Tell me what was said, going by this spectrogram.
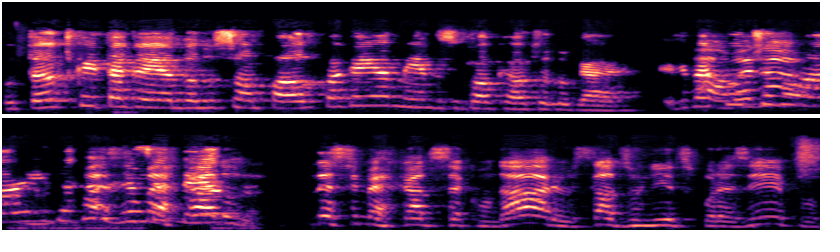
o tanto que ele está ganhando no São Paulo para ganhar menos em qualquer outro lugar. Ele vai ah, continuar mas, ainda mas mercado, nesse mercado secundário, Estados Unidos, por exemplo,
